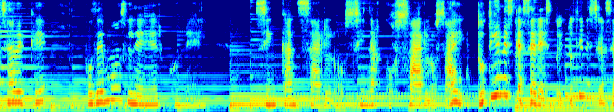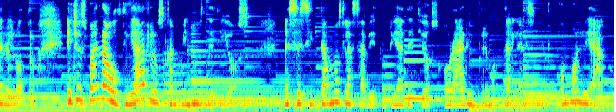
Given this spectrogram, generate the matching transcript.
¿sabe qué? Podemos leer con Él sin cansarlos, sin acosarlos. Ay, tú tienes que hacer esto y tú tienes que hacer el otro. Ellos van a odiar los caminos de Dios. Necesitamos la sabiduría de Dios, orar y preguntarle al Señor, ¿cómo le hago?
